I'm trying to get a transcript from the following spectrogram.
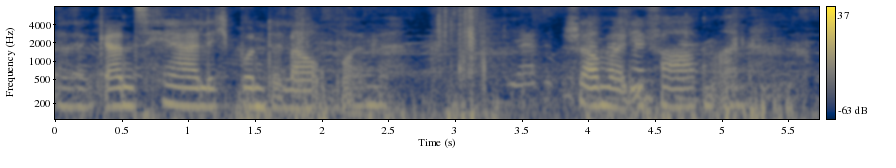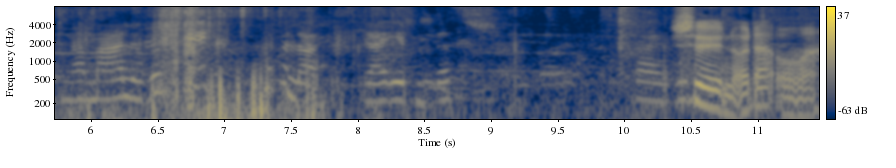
Da sind ganz herrlich bunte Laubbäume. Schau mal die Farben an. Normale Rückweg. Ja, eben. Das Schön, oder, Oma?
